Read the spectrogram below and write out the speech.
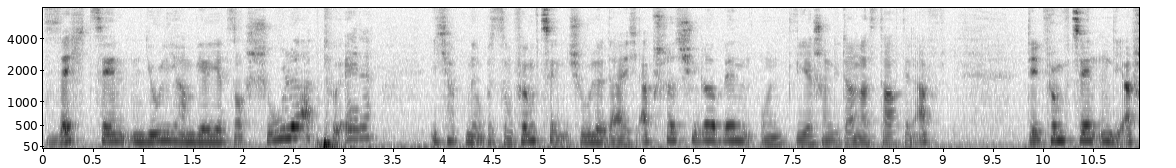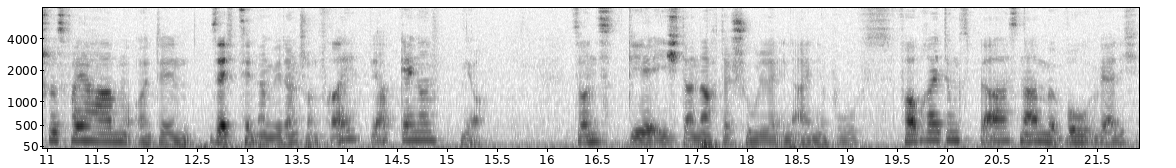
16. Juli haben wir jetzt noch Schule aktuell. Ich habe nur bis zum 15. Schule, da ich Abschlussschüler bin und wir schon die Donnerstag den, Ab den 15. die Abschlussfeier haben und den 16. haben wir dann schon frei, die Abgänger. Ja. Sonst gehe ich dann nach der Schule in eine Berufsvorbereitungsmaßnahme. Wo werde ich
